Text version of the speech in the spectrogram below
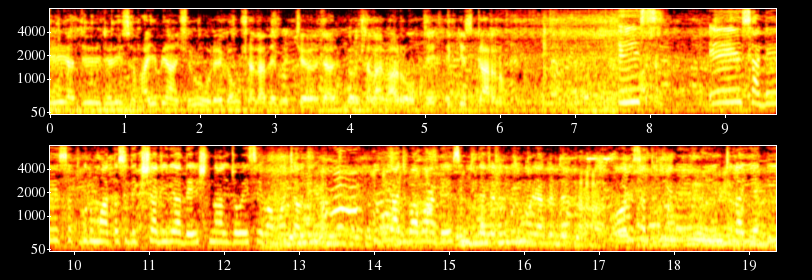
ਇਹ ਅੱਜ ਜਿਹੜੀ ਸਫ਼ਾਈ ਅਭਿਆਨ ਸ਼ੁਰੂ ਹੋ ਰਿਹਾ ਗਊਸ਼ਾਲਾ ਦੇ ਵਿੱਚ ਜਾਂ ਗਊਸ਼ਾਲਾ ਬਾਹਰ ਰੋਡ ਤੇ ਇਹ ਕਿਸ ਕਾਰਨ ਹੋ? ਇਸ ਇਹ ਸਾਡੇ ਸਤਿਗੁਰੂ ਮਾਤਾ ਸੁਦੀਕਸ਼ਾ ਜੀ ਦੇ ਆਦੇਸ਼ ਨਾਲ ਜੋ ਇਹ ਸੇਵਾਵਾਂ ਚੱਲਦੀਆਂ ਕਿਉਂਕਿ ਅੱਜ ਬਾਬਾ ਹਰਦੇਵ ਸਿੰਘ ਜੀ ਦਾ ਜਨਮ ਦਿਨ ਹੋਇਆ ਕਰਦਾ ਹੈ। ਔਰ ਸਤਿਗੁਰੂ ਨੇ ਮੁਹਿੰਮ ਚਲਾਈ ਹੈ ਕਿ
